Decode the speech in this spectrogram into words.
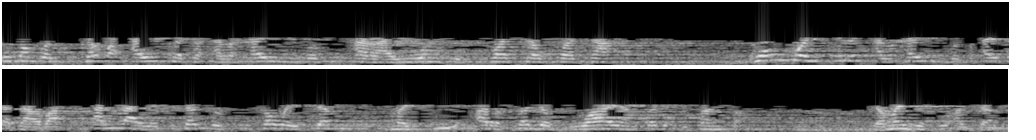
kuma ba su taɓa aikata alkhairi ba su a rayuwarsu kwata-kwata. Kowane irin alkhairi ba su aikata ba Allah ya fitar da su kawai dan mashi'arsa da buwayansa da isansa da mai da su aljanna.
